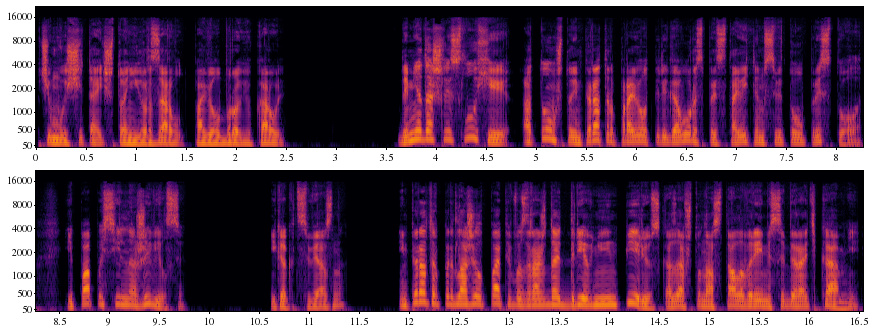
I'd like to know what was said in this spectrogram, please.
Почему вы считаете, что они ее разорвут? Повел бровью король. До меня дошли слухи о том, что император провел переговоры с представителем Святого Престола, и папа сильно оживился. И как это связано? Император предложил папе возрождать древнюю империю, сказав, что настало время собирать камни.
